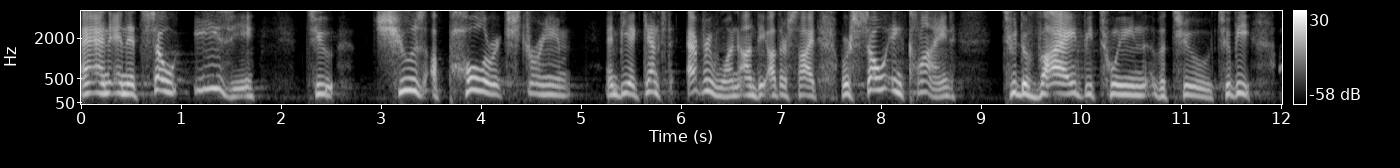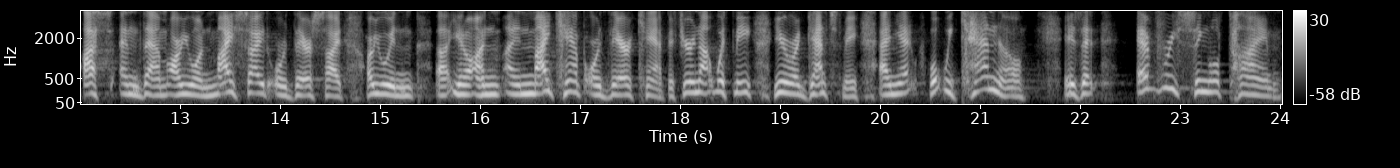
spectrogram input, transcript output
and, and it's so easy to choose a polar extreme and be against everyone on the other side. We're so inclined to divide between the two, to be us and them. Are you on my side or their side? Are you in, uh, you know, on, in my camp or their camp? If you're not with me, you're against me. And yet, what we can know is that every single time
